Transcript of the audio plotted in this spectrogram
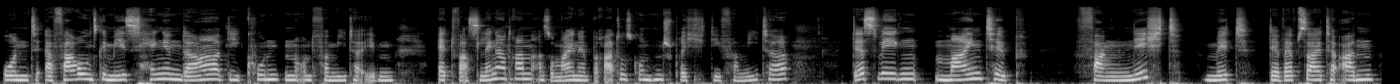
Und erfahrungsgemäß hängen da die Kunden und Vermieter eben etwas länger dran, also meine Beratungskunden, sprich die Vermieter. Deswegen mein Tipp, fang nicht mit der Webseite an,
